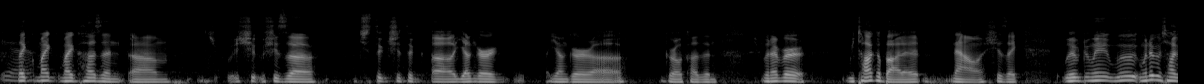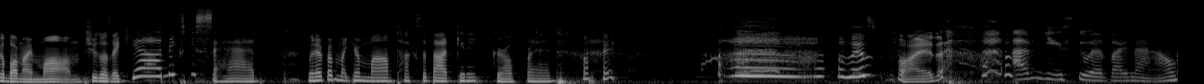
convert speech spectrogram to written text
Yeah. Like my my cousin, um, she, she's a she's the, she's the uh, younger younger uh, girl cousin. Whenever we talk about it now, she's like, whenever we- talk about my mom, she was always like, "Yeah, it makes me sad." Whenever my, your mom talks about getting a girlfriend, I'm like, I was like, "It's fine." I'm used to it by now.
